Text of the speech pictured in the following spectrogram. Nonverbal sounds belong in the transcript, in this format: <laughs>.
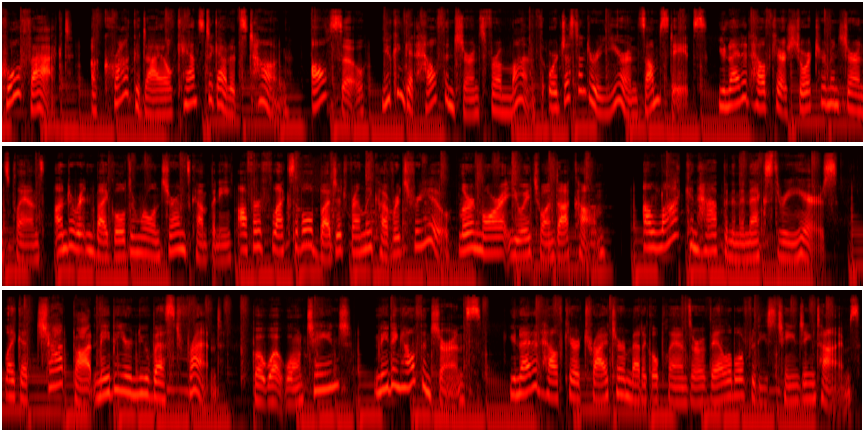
Cool fact a crocodile can't stick out its tongue. Also, you can get health insurance for a month or just under a year in some states. United Healthcare short term insurance plans, underwritten by Golden Rule Insurance Company, offer flexible, budget friendly coverage for you. Learn more at uh1.com. A lot can happen in the next three years. Like a chatbot may be your new best friend. But what won't change? Needing health insurance. United Healthcare Tri Term Medical Plans are available for these changing times.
